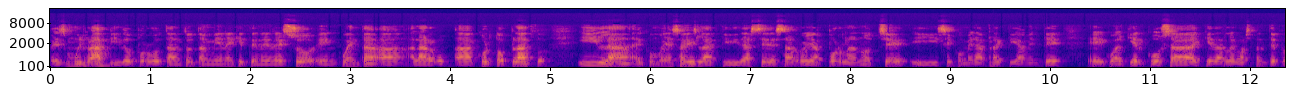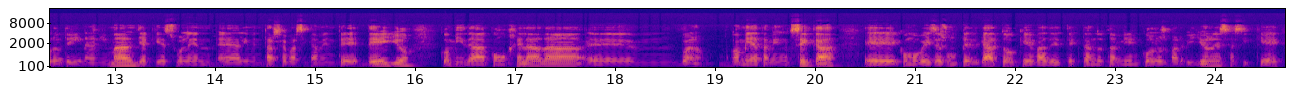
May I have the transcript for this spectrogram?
es, muy rápido, por lo tanto también hay que tener eso en cuenta a, largo, a corto plazo. Y la, eh, como ya sabéis, la actividad se desarrolla por la noche y se comerá prácticamente eh, cualquier cosa. Hay que darle bastante proteína animal, ya que suelen alimentarse básicamente de ello. Comida congelada bueno, comida también seca, eh, como veis es un pez gato que va detectando también con los barbillones, así que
